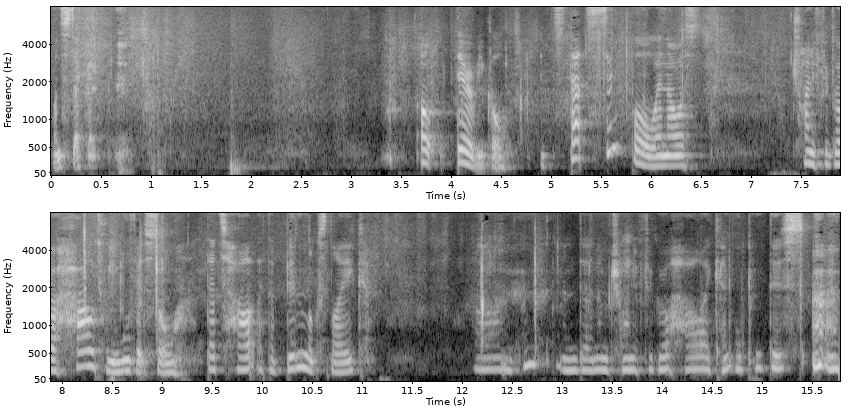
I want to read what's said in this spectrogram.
One second. Oh, there we go. It's that simple and I was trying to figure out how to remove it. So that's how the bin looks like. Um, and then I'm trying to figure out how I can open this. uh,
